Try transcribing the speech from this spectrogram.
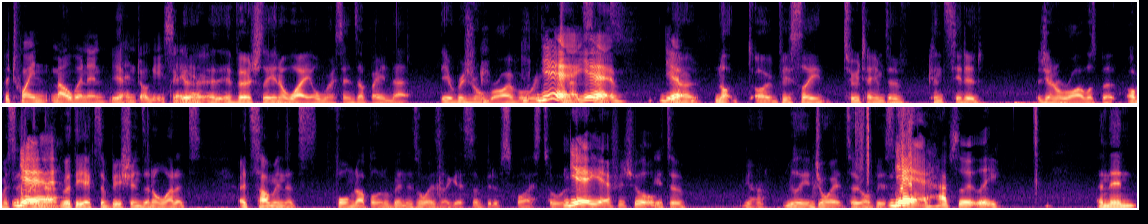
between Melbourne and, Yeah. and Doggies. So yeah. it, virtually in a way almost ends up being that the original rivalry. in yeah, yeah, sense. yeah, You know, not obviously two teams that have considered general rivals, but obviously Yeah. that, with the exhibitions and all that, it's it's something that's formed up a little bit. and There's always, I guess, a bit of spice to it. yeah, yeah, for sure. Get to, you know, really enjoy it too. Obviously. Yeah, absolutely. And then,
